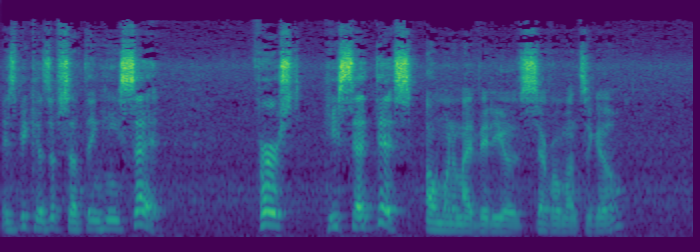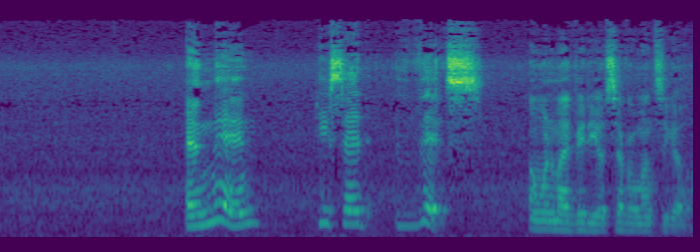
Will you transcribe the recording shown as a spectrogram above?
is because of something he said. First, he said this on one of my videos several months ago. And then he said this on one of my videos several months ago.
